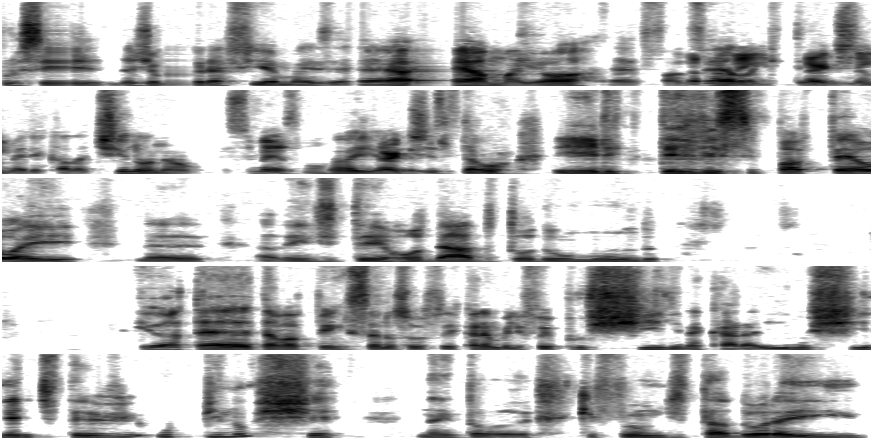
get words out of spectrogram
por ser da geografia, mas é, é a maior é, favela que tem certinho. na América Latina ou não? Isso mesmo. Aí, então, e ele teve esse papel aí, né, além de ter rodado todo o mundo. Eu até estava pensando sobre, falei, caramba, ele foi para o Chile, né, cara? E no Chile a gente teve o Pinochet, né? Então, que foi um ditador aí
